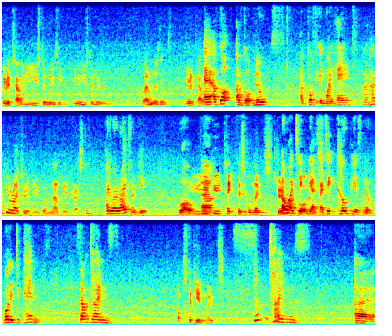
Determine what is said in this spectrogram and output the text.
You're Italian. You're used to losing. You're used to losing. well, I'm losing. You're Uh, Italian. I've got I've got notes. I've got it in my head. how, how do you write a review? Go on, that'd be interesting. How do I write a review? Whoa. you, you, um, you take physical notes during oh, the performance. Oh, I take yes, I take copious notes. Well, it depends. Sometimes, What sticky in notes? sometimes, uh,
